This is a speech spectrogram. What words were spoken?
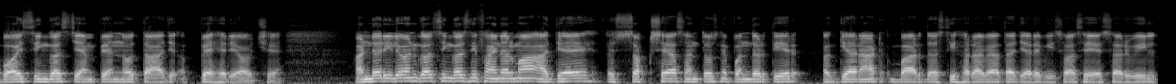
બોય સિંગલ્સ ચેમ્પિયનનો તાજ પહેર્યો છે. અંડર ઇલેવન ગર્લ્સ સિંગલ્સની ફાઇનલમાં આધ્યાએ સક્ષયા સંતોષને પંદર તેર અગિયાર આઠ બાર દસથી હરાવ્યા હતા જ્યારે વિશ્વાસે સરવિલ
